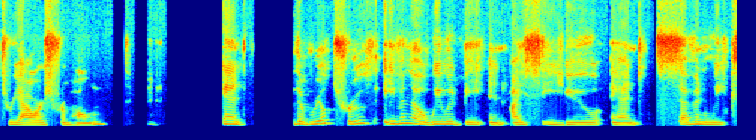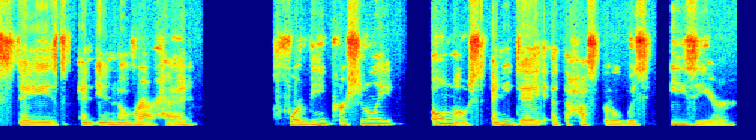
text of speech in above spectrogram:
three hours from home. And the real truth, even though we would be in ICU and seven week stays and in over our head, for me personally, almost any day at the hospital was easier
